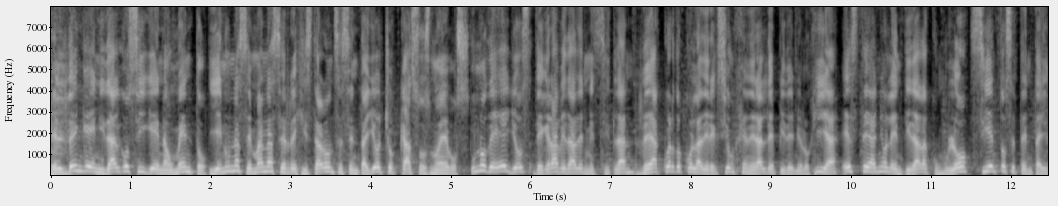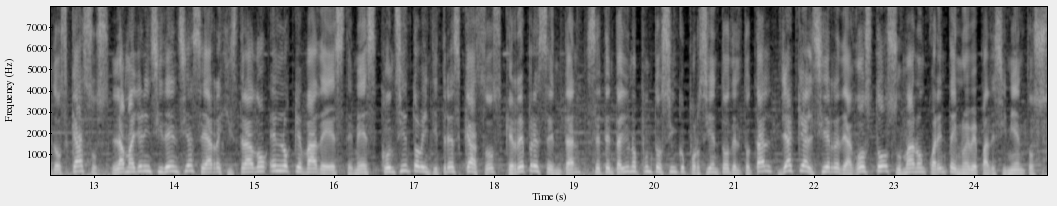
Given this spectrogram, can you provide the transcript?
El dengue en Hidalgo sigue en aumento y en una semana se registraron 68 casos nuevos, uno de ellos de gravedad en Mexitlán. De acuerdo con la Dirección General de Epidemiología, este año la entidad acumuló 172 casos. La mayor incidencia se ha registrado en lo que va de este mes, con 123 casos que representan 71.5% del total, ya que al cierre de agosto sumaron 49 padecimientos.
